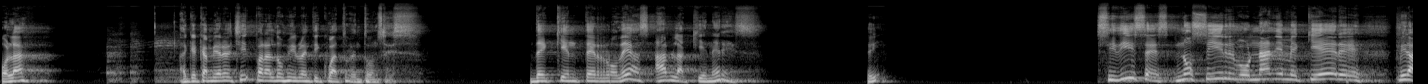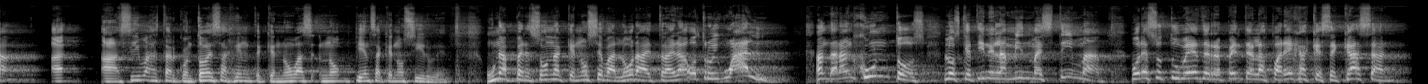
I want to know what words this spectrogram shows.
Hola. Hay que cambiar el chip para el 2024 entonces. De quien te rodeas habla quién eres. ¿Sí? Si dices, no sirvo, nadie me quiere, mira, así vas a estar con toda esa gente que no, no piensa que no sirve. Una persona que no se valora traerá otro igual. Andarán juntos los que tienen la misma estima. Por eso tú ves de repente a las parejas que se casan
